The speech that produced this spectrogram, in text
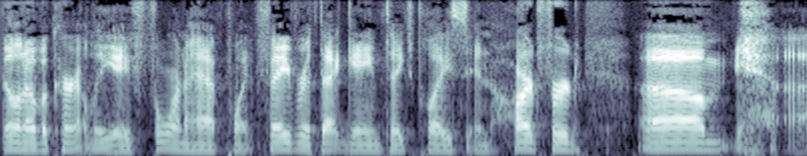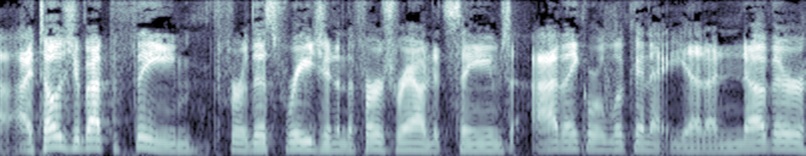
Villanova currently a four and a half point favorite. That game takes place in Hartford. Um, I told you about the theme for this region in the first round. It seems I think we're looking at yet another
